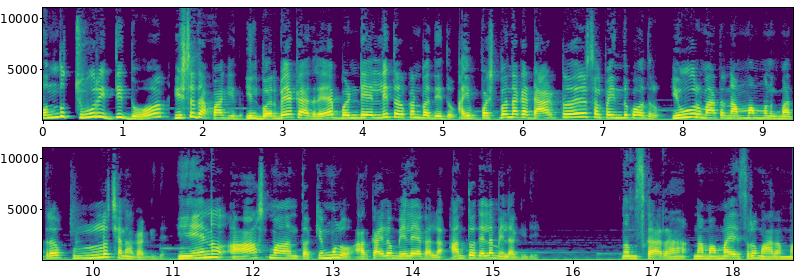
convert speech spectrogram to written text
ಒಂದು ಚೂರು ಇದ್ದಿದ್ದು ಇಷ್ಟದ ದಪ್ಪ ಆಗಿದ್ದು. ಇಲ್ಲಿ ಬರ್ಬೇಕಾದ್ರೆ ಬಂಡಿಯಲ್ಲಿ ತಳ್ಕೊಂಡ್ ಬಂದಿದ್ದು. ಐ ಫಸ್ಟ್ ಬಂದಾಗ ಡಾಕ್ಟರ್ ಸ್ವಲ್ಪ ಹಿಂದಕ್ಕೆ ಹೋದ್ರು. ಇವ್ರು ಮಾತ್ರ, ನಮ್ಮಮ್ಮನಿಗೆ ಮಾತ್ರ ಫುಲ್ ಚೆನ್ನಾಗಾಗಿದೆ. ಏನು ಆಸ್ಮಾ ಅಂತ ಕೆಮ್ಮುಲು, ಅದ್ ಕಾಯಿಲೆ ಮೇಲೆ ಆಗಲ್ಲ. ಅಂಥದ್ದೆಲ್ಲ ಮೇಲಾಗಿದೆ. ನಮಸ್ಕಾರ. ನಮ್ಮ ಅಮ್ಮ ಹೆಸರು ಮಾರಮ್ಮ.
